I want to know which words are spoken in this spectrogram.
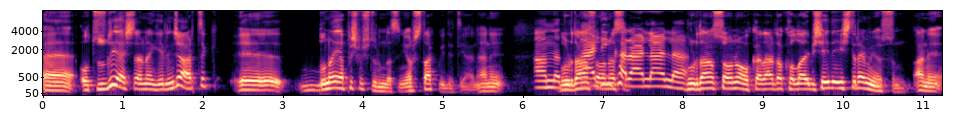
Ee, 30'lu yaşlarına gelince artık e, buna yapışmış durumdasın. You're stuck with it yani. Hani Anladım. Buradan Verdiğin sonrası- kararlarla. buradan sonra o kadar da kolay bir şey değiştiremiyorsun. Hani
